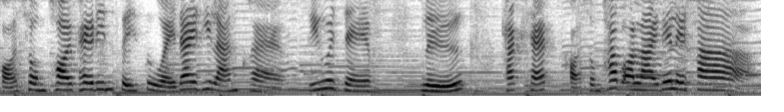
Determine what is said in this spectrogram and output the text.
ขอชมพลอยไพรินสวยๆ ได้ที่ร้านแควร์ริเวอร์เจม หรือทักแชทขอชมภาพออนไลน์ได้เลยค่ะ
